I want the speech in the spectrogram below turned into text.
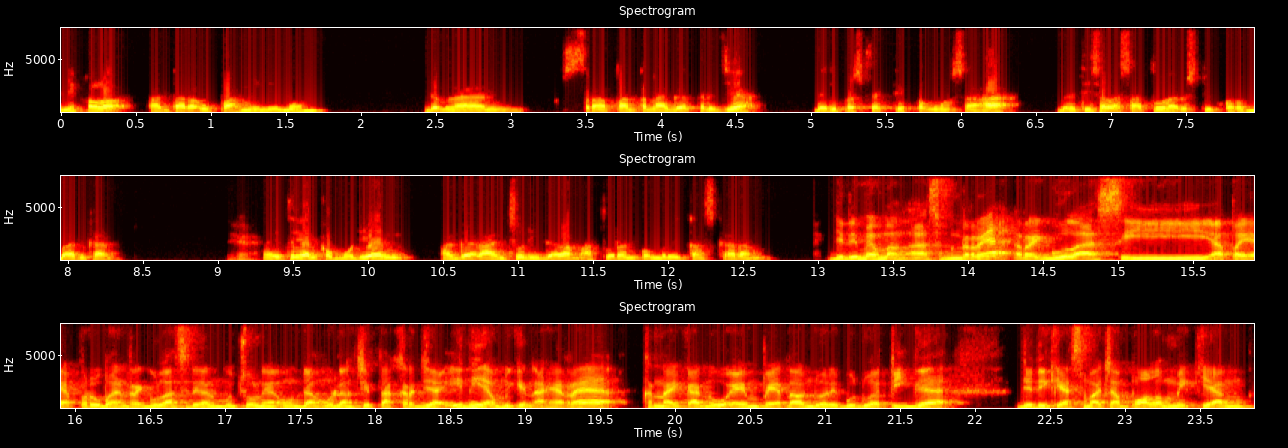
ini kalau antara upah minimum dengan serapan tenaga kerja dari perspektif pengusaha berarti salah satu harus dikorbankan. Yeah. Nah itu yang kemudian agak rancu di dalam aturan pemerintah sekarang. Jadi memang uh, sebenarnya regulasi apa ya perubahan regulasi dengan munculnya Undang-Undang Cipta Kerja ini yang bikin akhirnya kenaikan UMP tahun 2023 jadi kayak semacam polemik yang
